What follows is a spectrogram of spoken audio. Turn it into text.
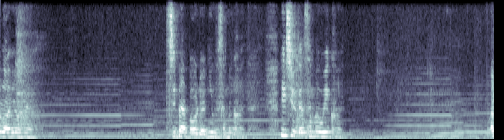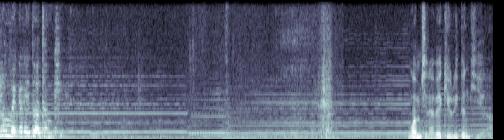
路用啊！即摆无论你有啥物困难，你受到啥物委屈，我拢袂甲你倒转去。我毋是来要求你转去的啦，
